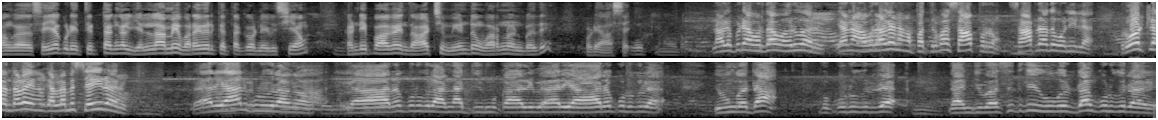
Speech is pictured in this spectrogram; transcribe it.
அவங்க செய்யக்கூடிய திட்டங்கள் எல்லாமே வரவேற்கத்தக்க வேண்டிய விஷயம். கண்டிப்பாக இந்த ஆட்சி மீண்டும் வரணும் என்பது என்னுடைய ஆசை. நல்லபடி அவர் தான் வருவார். ஏன்னா அவரால் நாங்கள் பத்து ரூபா சாப்பிட்றோம். சாப்பிடாத ஒன்றும் இல்லை. ரோட்டில் இருந்தாலும் எங்களுக்கு எல்லாமே செய்கிறாரு வேற யார் கொடுக்குறாங்க? யாரும் கொடுக்கல. அண்ணா திமுக ஆளு வேற யாரும் கொடுக்கல. இவங்க தான் இப்போ கொடுக்குறத. இந்த அஞ்சு வருஷத்துக்கு இவர் தான் கொடுக்குறாரு.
